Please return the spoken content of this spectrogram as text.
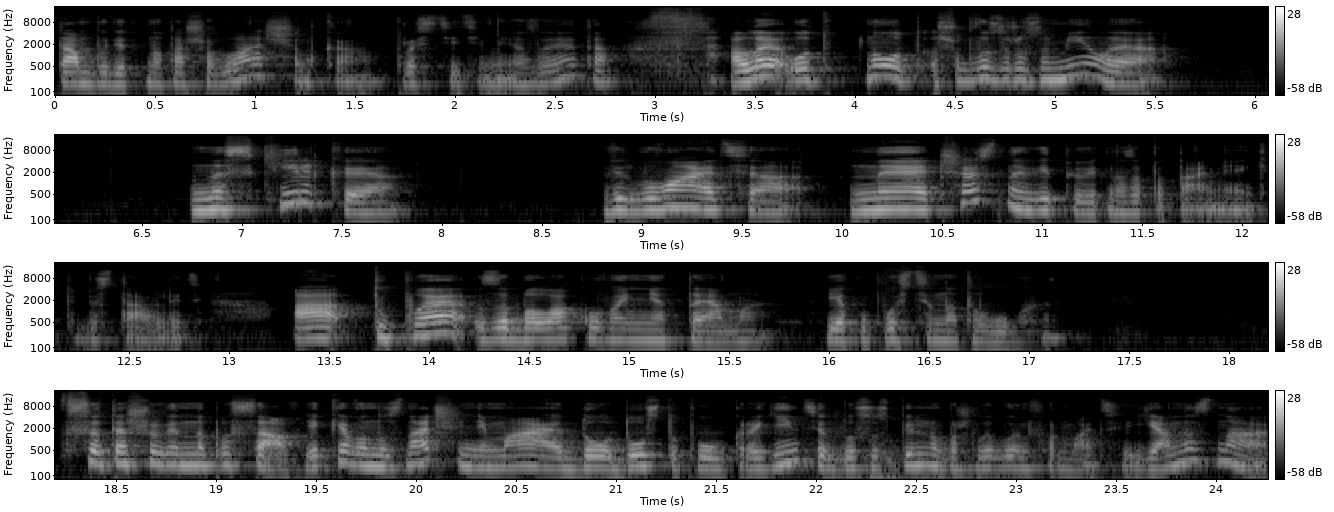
Там буде Наташа Влащенко, простіть мене за це. Але от, ну от, щоб ви зрозуміли, наскільки відбувається не чесна відповідь на запитання, які тобі ставлять, а тупе забалакування теми. як у пості Наталухи. Все те, що він написав, яке воно значення має до доступу українців до суспільно важливої інформації? Я не знаю.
